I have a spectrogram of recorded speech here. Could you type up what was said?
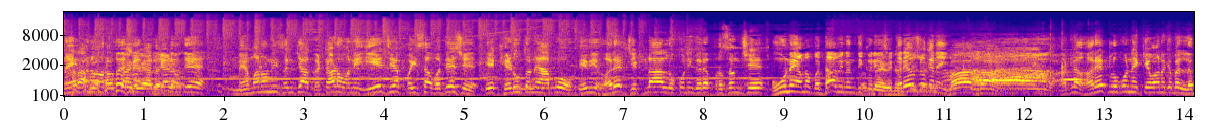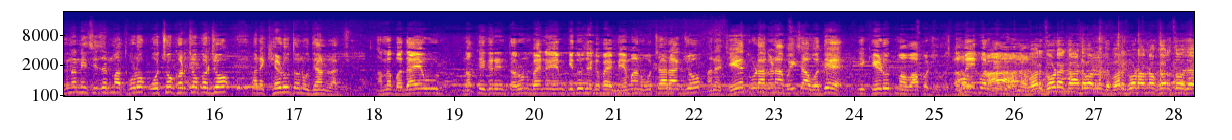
નહીં બનાવો તોય બે ત્રણ ગેળું દે. મહેમાનોની સંખ્યા ઘટાડો અને એ જે પૈસા વધે છે એ ખેડૂતોને આપો એવી હરેક જેટલા લોકોની ઘરે પ્રસંગ છે હું ને અમે બધા વિનંતી કરીએ છીએ. કર્યો છો કે નહીં? એટલે હરેક લોકોને કહેવાનું કે ભાઈ લગ્નની સિઝનમાં થોડોક ઓછો ખર્ચો કરજો અને ખેડૂતોનું ધ્યાન રાખજો. અમે બધા એવું નક્કી કરીને તરુણભાઈને એમ કીધું છે કે ભાઈ મહેમાન ઓછા રાખજો અને જે થોડા ઘણા પૈસા વધે એ ખેડૂતમાં વાપરજો. તમે એકવાર અને વરઘોડો કાઢવાનો નથી. વરઘોડાનો ખર્ચો જે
